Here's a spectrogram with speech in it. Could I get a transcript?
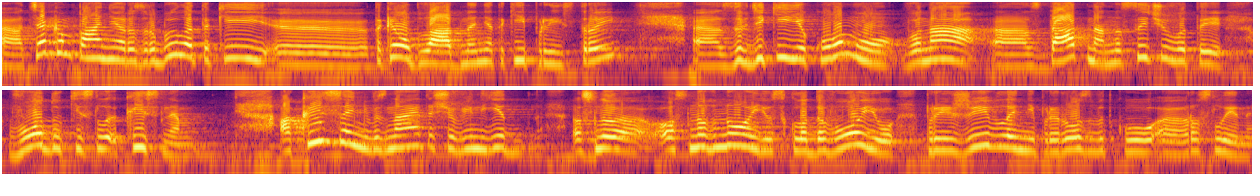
Е, Ця компанія розробила такий, е, таке обладнання, такий пристрой, завдяки якому вона здатна насичувати воду киснем. А кисень, ви знаєте, що він є основною складовою при живленні, при розвитку е, рослини.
